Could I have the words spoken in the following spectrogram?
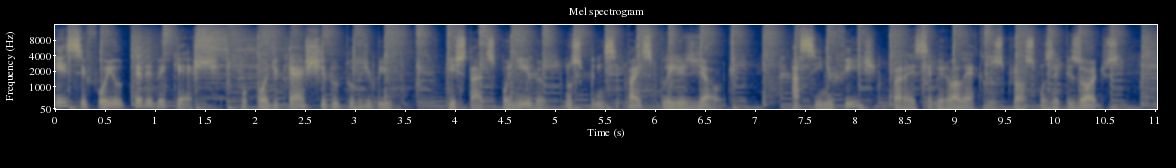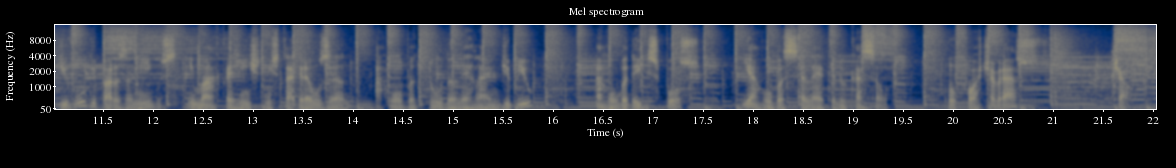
Esse foi o TDBcast, o podcast do Tudo de Bio, que está disponível nos principais players de áudio. Assine o feed para receber o alerta dos próximos episódios, divulgue para os amigos e marque a gente no Instagram usando arroba tudo underline de bio, arroba e arroba Seleta Educação. Um forte abraço, tchau!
